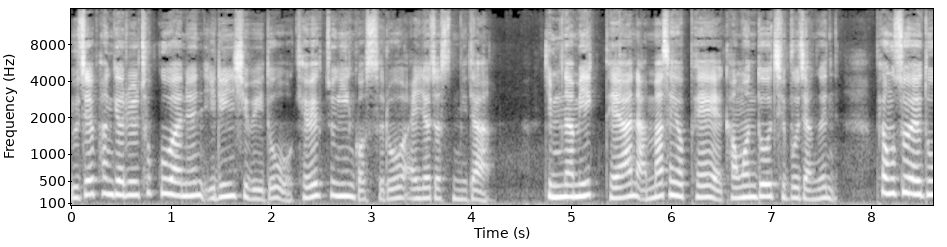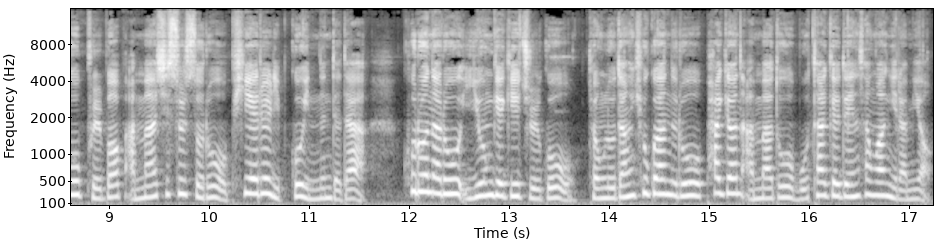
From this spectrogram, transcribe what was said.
유죄 판결을 촉구하는 1인 시위도 계획 중인 것으로 알려졌습니다. 김남익 대한안마사협회 강원도 지부장은 평소에도 불법 안마 시술소로 피해를 입고 있는 데다 코로나로 이용객이 줄고 경로당 휴관으로 파견 안마도 못하게 된 상황이라며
